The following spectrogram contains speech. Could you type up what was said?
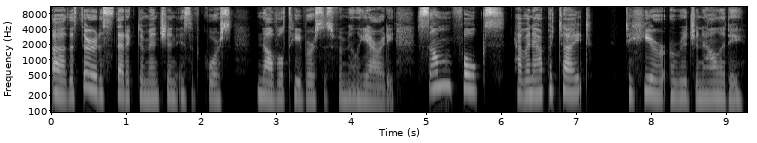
uh, the third aesthetic dimension is, of course, novelty versus familiarity. Some folks have an appetite to hear originality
